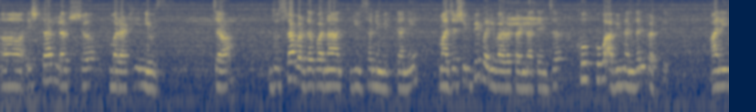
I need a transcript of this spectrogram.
स्टार लक्ष मराठी न्यूजच्या दुसरा वर्धापना दिवसानिमित्ताने माझ्या शिंपी परिवाराकडनं त्यांचं खूप खूप अभिनंदन करते. आणि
